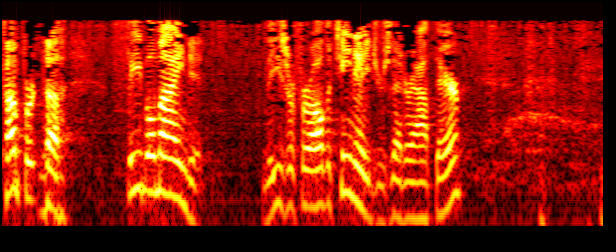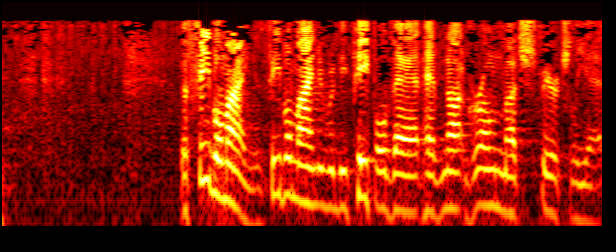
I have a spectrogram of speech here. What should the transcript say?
comfort the feeble minded. These are for all the teenagers that are out there. the feeble minded. Feeble minded would be people that have not grown much spiritually yet.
